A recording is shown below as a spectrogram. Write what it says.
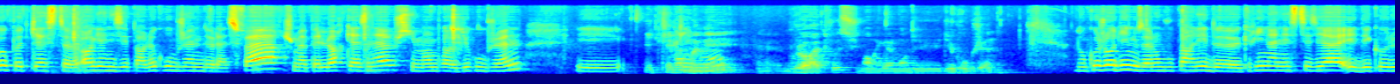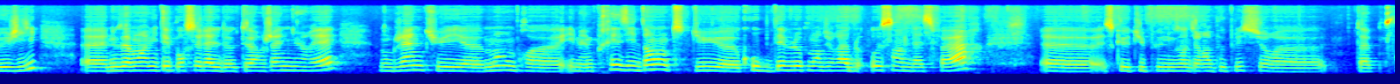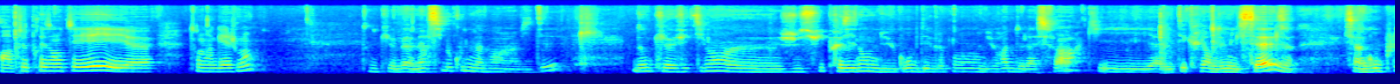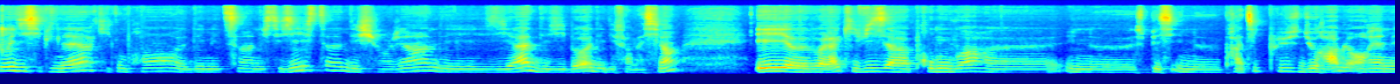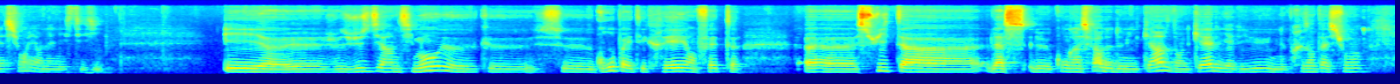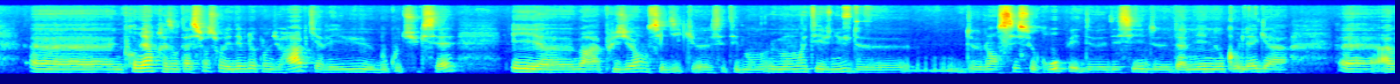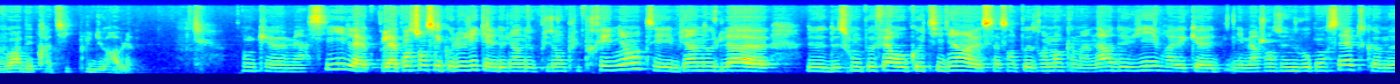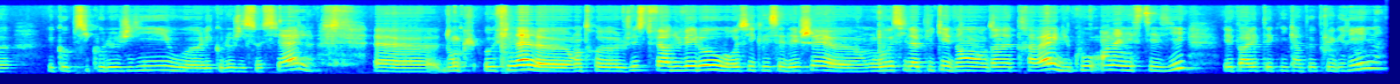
nouveau podcast organisé par le groupe Jeune de l'ASFAR. Je m'appelle Laure Cazenave, je suis membre du groupe Jeune. Et, Clément, Monet, bonjour à tous, je suis membre également du, groupe Jeune. Donc aujourd'hui, nous allons vous parler de green anesthesia et d'écologie. nous avons invité pour cela le docteur Jeanne Muret. Donc Jeanne, tu es membre et même présidente du groupe développement durable au sein de l'ASFAR. Est-ce que tu peux nous en dire un peu plus sur te présenter et euh, ton engagement. Donc, euh, bah, merci beaucoup de m'avoir invité. Donc euh, effectivement, je suis présidente du groupe développement durable de l'ASFAR qui a été créé en 2016. C'est un groupe pluridisciplinaire qui comprend des médecins anesthésistes, des chirurgiens, des IAD, des IBOD et des pharmaciens. Et voilà, qui vise à promouvoir une pratique plus durable en réanimation et en anesthésie. Et euh, je veux juste dire un petit mot euh, que ce groupe a été créé en fait euh, suite à le congrès phare de 2015 dans lequel il y avait eu une présentation, une première présentation sur les développements durables qui avait eu beaucoup de succès. Et bah, à plusieurs, on s'est dit que c'était le, moment, était venu de, lancer ce groupe et d'essayer d'amener nos collègues à avoir des pratiques plus durables. Donc euh, merci. La, conscience écologique, elle devient de plus en plus prégnante et bien au-delà euh, de, ce qu'on peut faire au quotidien, euh, ça s'impose vraiment comme un art de vivre avec l'émergence de nouveaux concepts comme l'éco-psychologie ou l'écologie sociale. donc au final, entre juste faire du vélo ou recycler ses déchets, on veut aussi l'appliquer dans, dans, notre travail, du coup en anesthésie et par les techniques un peu plus green.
